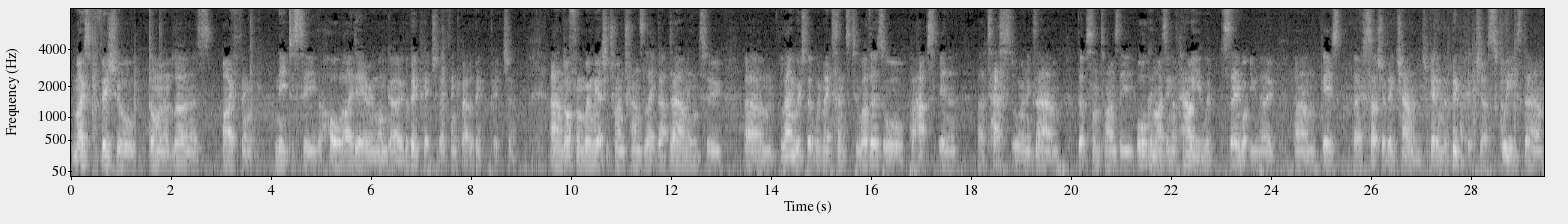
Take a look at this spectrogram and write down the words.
most visual dominant learners, I think, need to see the whole idea in one go. The big picture, they think about the big picture. And often when we actually try and translate that down into um, language that would make sense to others or perhaps in a, a test or an exam, that sometimes the organising of how you would say what you know um, is uh, such a big challenge, getting the big picture squeezed down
